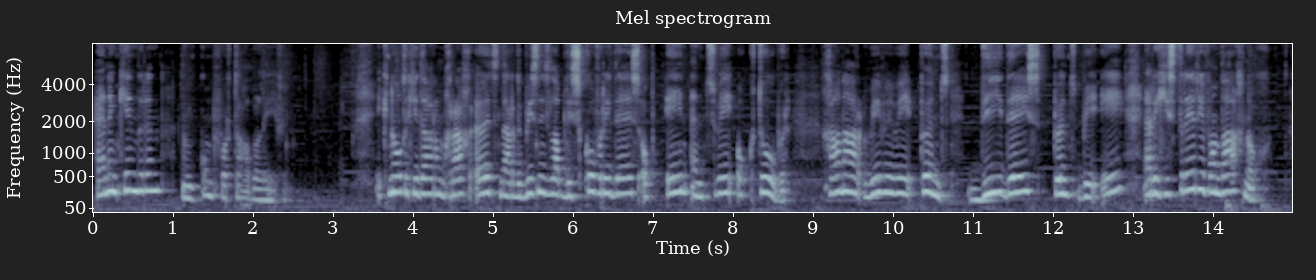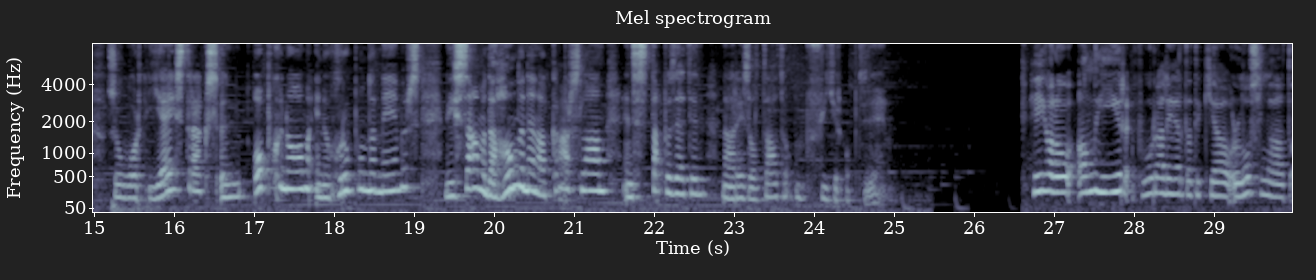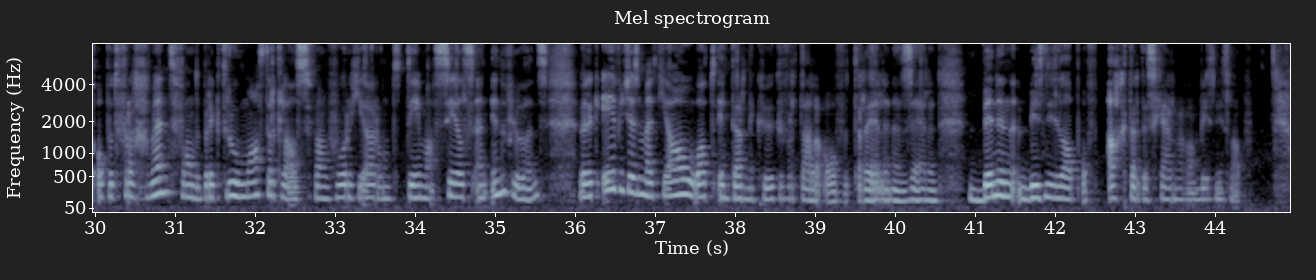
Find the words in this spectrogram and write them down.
en hun kinderen een comfortabel leven. Ik nodig je daarom graag uit naar de Business Lab Discovery Days op 1 en 2 oktober. Ga naar www.ddays.be en registreer je vandaag nog. Zo word jij straks een opgenomen in een groep ondernemers die samen de handen in elkaar slaan en stappen zetten naar resultaten om fier op te zijn. Hey hallo, Anne hier. Vooraleer dat ik jou loslaat op het fragment van de Breakthrough Masterclass van vorig jaar rond het thema sales en influence, wil ik eventjes met jou wat interne keuken vertellen over het reilen en zeilen binnen Business Lab of achter de schermen van Business Lab.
